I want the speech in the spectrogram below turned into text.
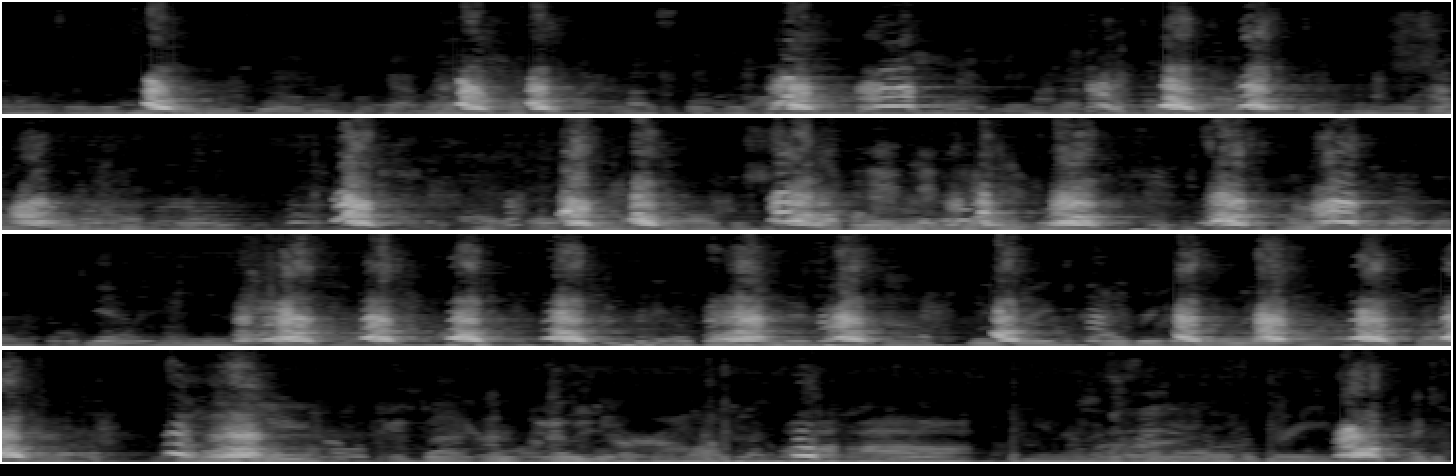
I lived with. And I stayed there for a year and a half, and got to go back to that anyways. And I. I, so I was like, one day I'll have one. Yeah. And I'm pretty open-minded. Uh, we breed, we breed the Doberman. Uh, that's why we have so many. But I'm, I would be open-minded. You know, I just love all of the breeds. I just,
